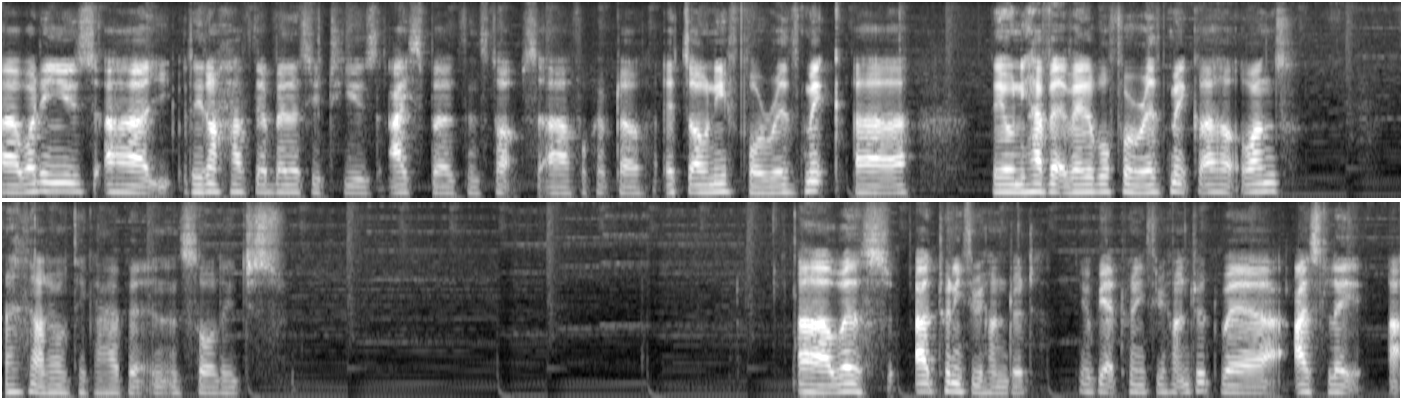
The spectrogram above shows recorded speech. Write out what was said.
Uh, why don't you use? Uh, they don't have the ability to use icebergs and stops uh, for crypto. It's only for Rithmic Uh, they only have it available for Rithmic uh, ones. I, don't think I have it installed. It just uh, with at twenty three hundred it'll be at 2300 where isolate uh,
